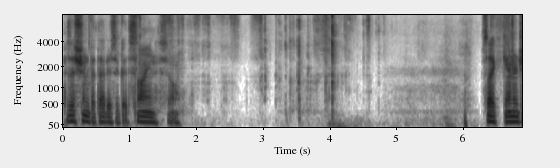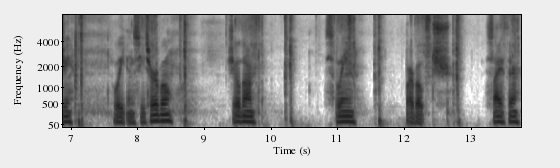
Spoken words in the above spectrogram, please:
position, but that is a good sign, so. Psychic Energy, Wait and See Turbo, Shieldon, Celine, Barboach, Scyther,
